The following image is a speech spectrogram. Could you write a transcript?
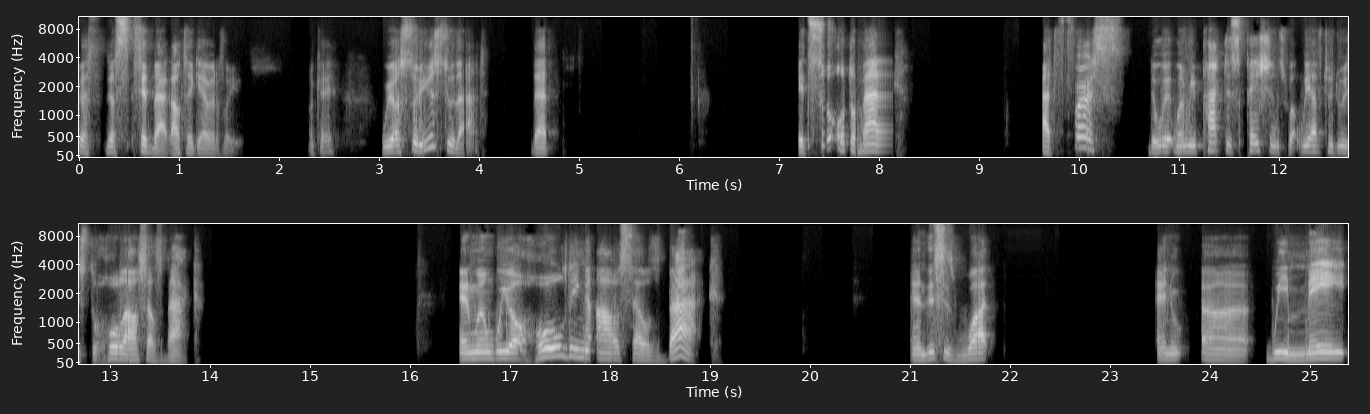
just, just sit back. I'll take care of it for you. Okay. We are so used to that that it's so automatic. At first, the way, when we practice patience, what we have to do is to hold ourselves back. And when we are holding ourselves back, and this is what and uh, we may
